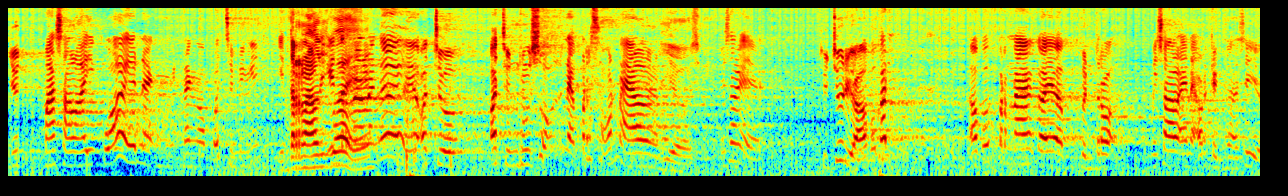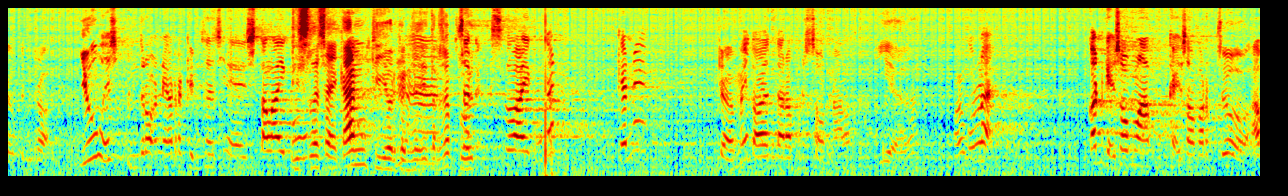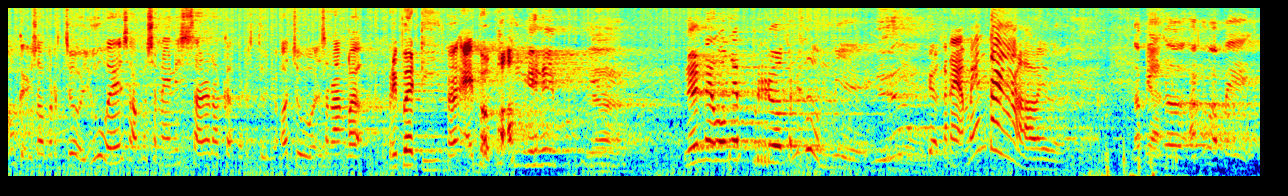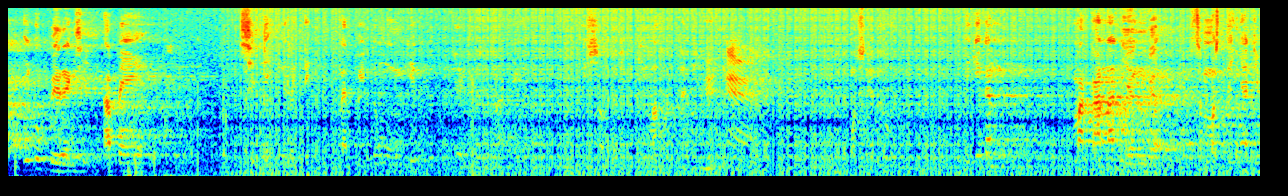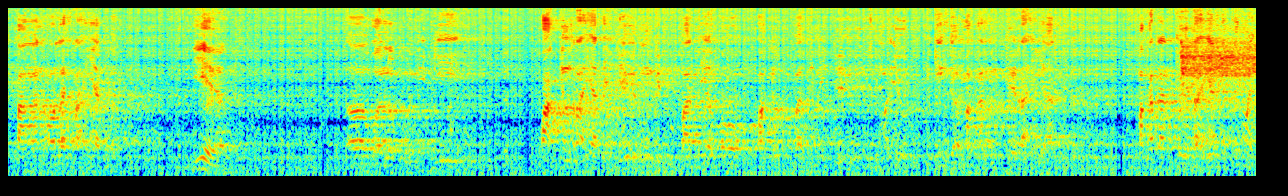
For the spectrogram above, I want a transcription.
yut masalah iku ae nek nek apa jenenge? Internal iku ae. Internal ae ojo ojo nusuk nek personel. Iya. Misalnya ya, jujur ya aku kan aku pernah kayak bentrok misal enak organisasi ya bentrok. Yo wis bentrok nek organisasi ya. setelah itu diselesaikan di organisasi Hmm, tersebut. se- setelah itu kan kene damai tau antara personal. Iya. Aku lah kan gak iso mlaku gak iso kerja. Aku gak iso kerja. Yo wis aku seneni secara agak kerja. Ojo serang kayak pribadi. Eh bapak ngene ibu ya. lha nek wonge bro kan piye gak kena mental itu Tapi Ya. eh, aku apa iku bereng sih, apa sidik ngeritik net itu mungkin ya ke depannya iso dilakukan. Maksudnya tuh, ini kan makanan yang enggak semestinya dipangan oleh rakyat. iya Eh, walaupun ini wakil rakyat ini mungkin bupati apa wakil bupati ini cuma yo ini enggak makanan dari rakyat. Makanan dari rakyat itu mah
